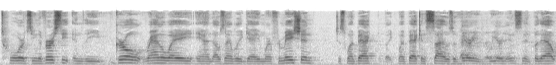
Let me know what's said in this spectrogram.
towards university, and the girl ran away, and I was unable to gain more information. Just went back, like went back inside. It was a very weird incident, but that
